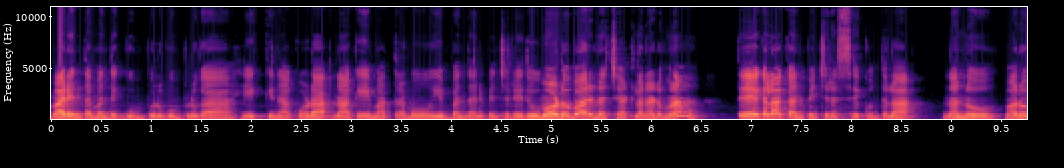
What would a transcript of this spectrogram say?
మరింతమంది గుంపులు గుంపులుగా ఎక్కినా కూడా నాకేమాత్రము ఇబ్బంది అనిపించలేదు మోడుబారిన చెట్ల నడుమ తేగలా కనిపించిన శకుంతల నన్ను మరో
